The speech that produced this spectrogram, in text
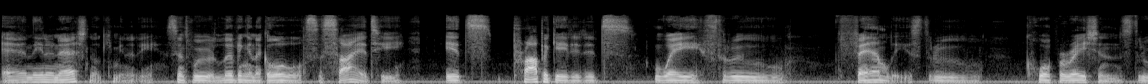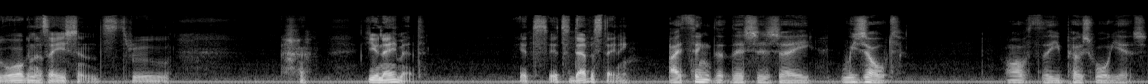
and the international community. Since we were living in a global society, it's propagated its way through families, through corporations, through organizations, through you name it. It's it's devastating. I think that this is a result of the post-war years.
